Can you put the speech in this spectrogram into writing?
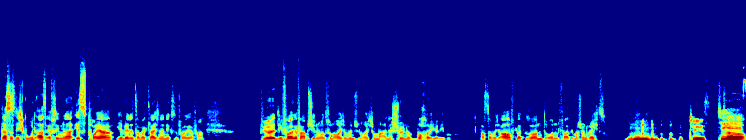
das ist nicht gut. ASF-Seminar ist teuer. Ihr werdet es aber gleich in der nächsten Folge erfahren. Für die Folge verabschieden wir uns von euch und wünschen euch schon mal eine schöne Woche, ihr Lieben. Passt auf euch auf, bleibt gesund und fahrt immer schön rechts. Tschüss. Tschüss. Ciao.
